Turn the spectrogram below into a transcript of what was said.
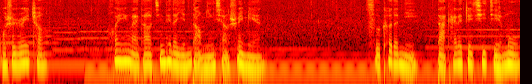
我是 Rachel，欢迎来到今天的引导冥想睡眠。此刻的你打开了这期节目，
